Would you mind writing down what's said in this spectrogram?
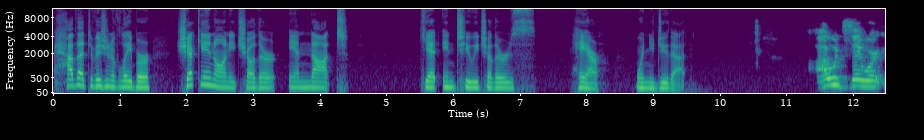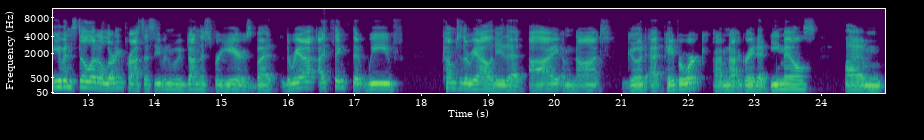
have that division of labor check in on each other and not get into each other's hair when you do that? I would say we're even still in a learning process, even we've done this for years. But the rea- I think that we've come to the reality that I am not good at paperwork. I'm not great at emails. I'm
